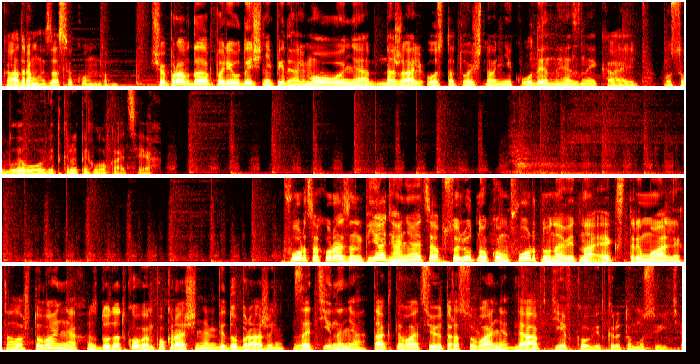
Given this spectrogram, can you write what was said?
кадрами за секунду. Щоправда, періодичні підгальмовування, на жаль, остаточно нікуди не зникають, особливо у відкритих локаціях. Forza Horizon 5 ганяється абсолютно комфортно навіть на екстремальних налаштуваннях з додатковим покращенням відображень, затінення та активацією трасування для автівки у відкритому світі.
